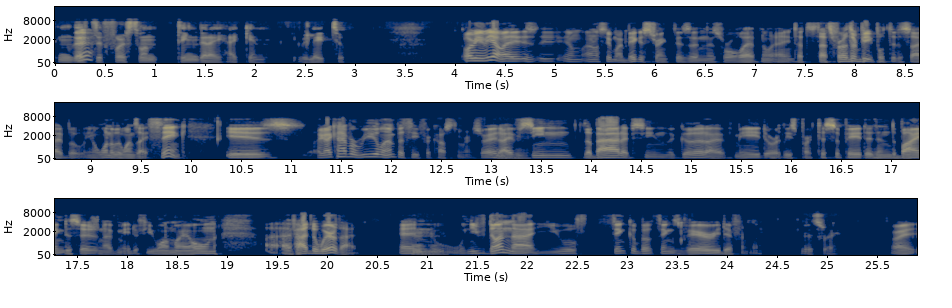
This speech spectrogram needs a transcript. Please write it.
I think Yeah. that's the first one thing that I, I can relate to. I mean, yeah, you know, I don't see my biggest strength is in this role. I have no, that's that's for other people to decide. But you know, one of the ones I think is like I can have a real empathy for customers, right? I've hmm seen the bad, I've seen the good, I've made or at least participated in the buying decision. I've made a few on my own. I've had to wear that, and hmm when you've done that, you will think about things very differently That's right. right?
